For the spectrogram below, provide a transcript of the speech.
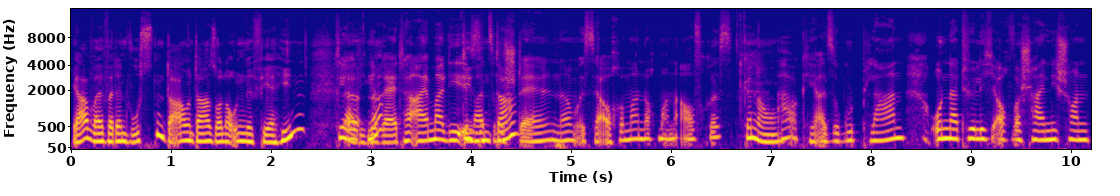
Ja, weil wir dann wussten, da und da soll er ungefähr hin. Klar, äh, die ne? Geräte einmal, die, die immer zu bestellen, ne? ist ja auch immer noch mal ein Aufriss. Genau. Ah, okay, also gut planen und natürlich auch wahrscheinlich schon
